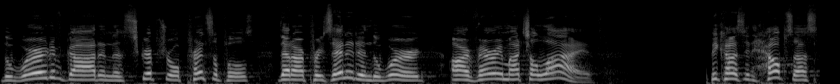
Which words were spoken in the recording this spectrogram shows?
The Word of God and the scriptural principles that are presented in the Word are very much alive because it helps us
